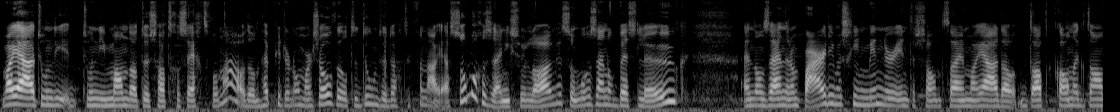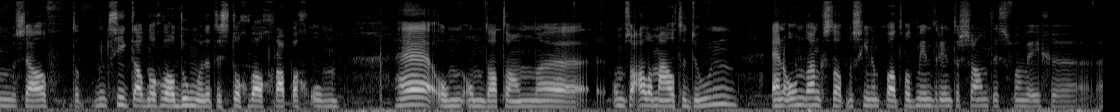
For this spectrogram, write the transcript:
Maar ja, toen die, toen die man dat dus had gezegd van nou, dan heb je er nog maar zoveel te doen. Toen dacht ik van nou ja, sommige zijn niet zo lang, sommige zijn nog best leuk. En dan zijn er een paar die misschien minder interessant zijn. Maar ja, dat, dat kan ik dan mezelf, dat, zie ik dat nog wel doen. Want het is toch wel grappig om, hè, om, om dat dan, eh, om ze allemaal te doen. En ondanks dat misschien een pad wat minder interessant is vanwege eh,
